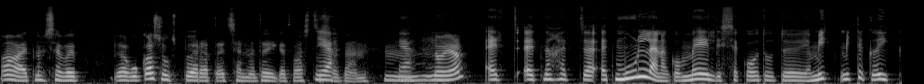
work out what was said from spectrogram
aa, et noh, see võib nagu kasuks pöörata, et seal need õiged vastused Jah, on mm,. nojah, et, et noh, et, et mulle nagu meeldis see kodutöö ja mit, mitte kõik,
